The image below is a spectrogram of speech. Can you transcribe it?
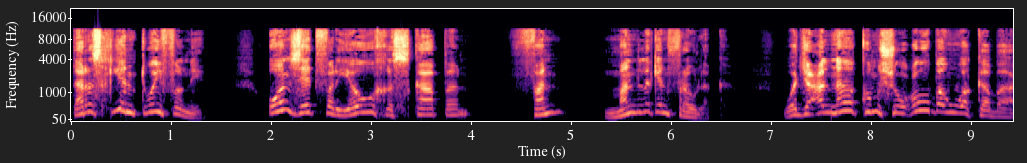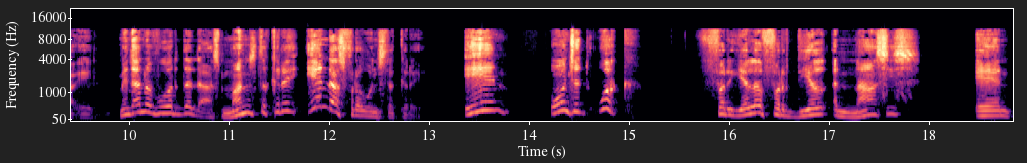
Daar is geen twyfel nie. Ons het vir jou geskape van manlik en vroulik. waja'alnakum shu'uban wa kaba'il. Met ander woorde, daar's mans te kry en daar's vrouens te kry. En ons het ook vir julle verdeel in nasies en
